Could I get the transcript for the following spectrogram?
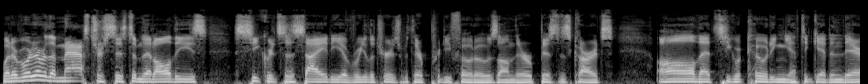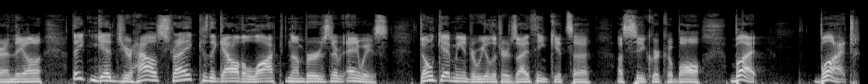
whatever whatever the master system that all these secret society of realtors with their pretty photos on their business cards, all that secret coding you have to get in there, and they all they can get into your house right because they got all the lock numbers. Anyways, don't get me into realtors. I think it's a a secret cabal, but but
